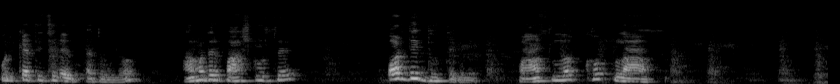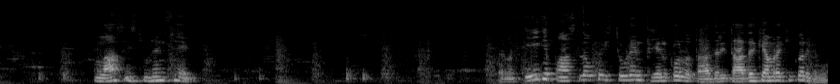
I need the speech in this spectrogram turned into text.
পরীক্ষার্থী ছিল এতগুলো। আমাদের পাস করছে অর্ধেক ধরতে গেলে পাঁচ লক্ষ প্লাস প্লাস স্টুডেন্ট ফেল এই যে পাঁচ লক্ষ স্টুডেন্ট ফেল করল, তাদের তাদেরকে আমরা কি করে দেবো?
